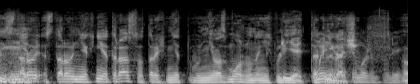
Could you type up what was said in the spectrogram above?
Сторон- сторонних нет раз, во-вторых, нет, невозможно на них влиять. Так Мы никак иначе. не можем повлиять. А,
